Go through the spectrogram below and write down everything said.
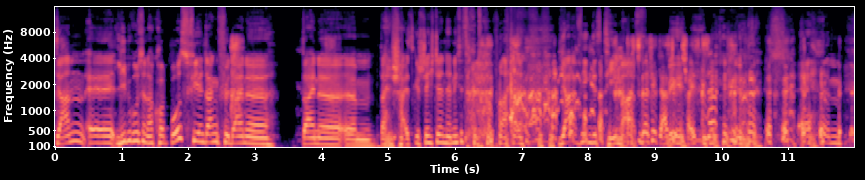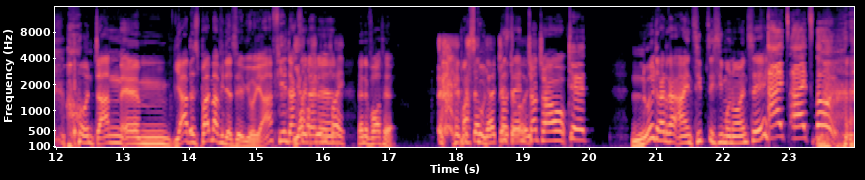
Dann äh, liebe Grüße nach Cottbus. Vielen Dank für deine deine ähm, deine Scheißgeschichte, nenne ich es jetzt einfach mal. ja, wegen des Themas. Hast du das jetzt, hast du Wegen- den Scheiß gesagt? ähm, und dann ähm, ja, bis bald mal wieder, Silvio. Ja, vielen Dank Ja, für deine deine Worte. Mach's dann, gut. ja, ciao, bis dann. ciao Ciao, ciao. 0331 70 97 110!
